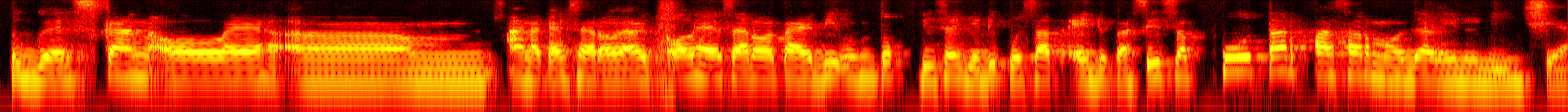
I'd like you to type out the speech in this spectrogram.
ditugaskan oleh um, anak SRO oleh SRO tadi untuk bisa jadi pusat edukasi seputar pasar modal Indonesia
